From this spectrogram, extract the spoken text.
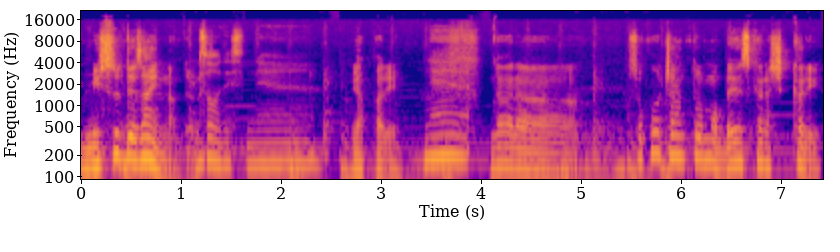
ミスデザインなんだよね。そうですね。やっぱり。ね。だからそこをちゃんともうベースからしっかり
